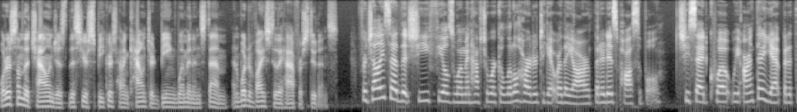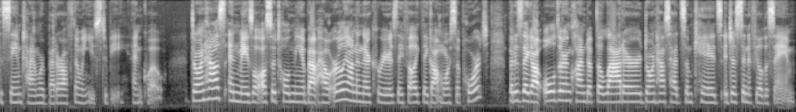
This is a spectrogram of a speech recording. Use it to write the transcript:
What are some of the challenges this year's speakers have encountered being women in STEM, and what advice do they have for students? Vercelli said that she feels women have to work a little harder to get where they are, but it is possible. She said, quote, We aren't there yet, but at the same time, we're better off than we used to be, end quote. Dornhaus and Masel also told me about how early on in their careers they felt like they got more support, but as they got older and climbed up the ladder, Dornhaus had some kids, it just didn't feel the same.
